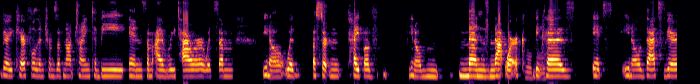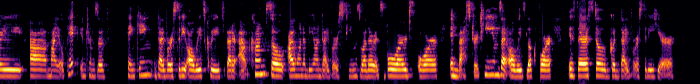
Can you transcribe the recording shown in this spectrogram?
very careful in terms of not trying to be in some ivory tower with some, you know, with a certain type of you know m- men's network mm-hmm. because it's you know that's very uh, myopic in terms of thinking diversity always creates better outcomes so i want to be on diverse teams whether it's boards or investor teams i always look for is there still good diversity here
